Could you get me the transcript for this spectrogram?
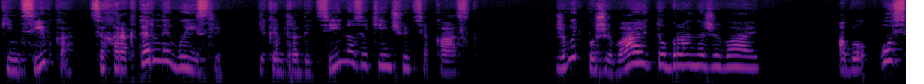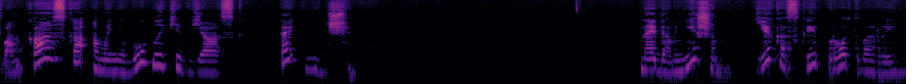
Кінцівка це характерний вислів, яким традиційно закінчується казка. Живуть поживають, добра наживають, або ось вам казка, а мені бублики в'язка та інші. Найдавнішими є казки про тварин.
